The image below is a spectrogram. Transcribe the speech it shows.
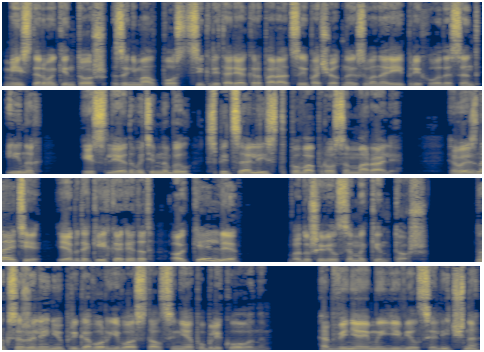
Мистер Макинтош занимал пост секретаря корпорации почетных звонарей прихода Сент-Инах и, следовательно, был специалист по вопросам морали. «Вы знаете, я бы таких, как этот О'Келли», — воодушевился Макинтош. Но, к сожалению, приговор его остался неопубликованным. Обвиняемый явился лично,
